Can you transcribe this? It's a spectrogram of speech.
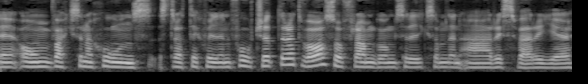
uh, om vaccinationsstrategin fortsätter att vara så framgångsrik som den är i Sverige.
